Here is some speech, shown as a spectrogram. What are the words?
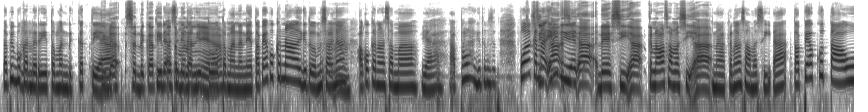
tapi bukan dari teman deket ya. Tidak sedekat tidak itu sedekat temenannya itu ya. temanannya tapi aku kenal gitu misalnya aku kenal sama ya apalah gitu maksud pokoknya kenal si ini A, si dia A, deh si A, kenal sama si A. nah kenal sama si A tapi aku tahu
